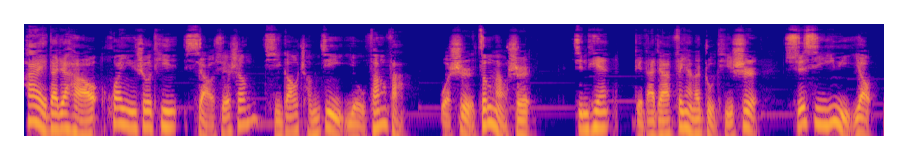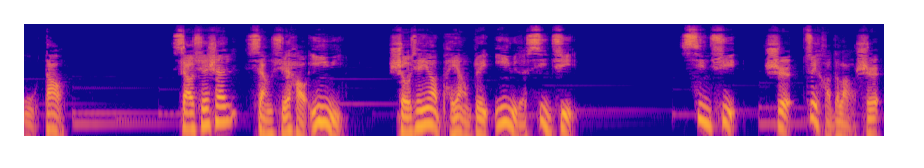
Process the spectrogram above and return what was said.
嗨，大家好，欢迎收听小学生提高成绩有方法，我是曾老师。今天给大家分享的主题是学习英语要五道。小学生想学好英语，首先要培养对英语的兴趣，兴趣是最好的老师，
